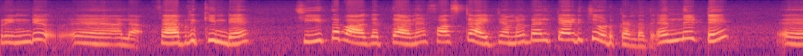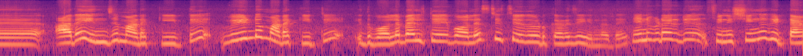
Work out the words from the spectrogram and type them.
പ്രിന്റ് അല്ല ഫാബ്രിക്കിന്റെ ചീത്ത ഭാഗത്താണ് ഫസ്റ്റ് ആയിട്ട് നമ്മൾ ബെൽറ്റ് അടിച്ചു കൊടുക്കേണ്ടത്. എന്നിട്ട് അര ഇഞ്ച് മടക്കിയിട്ട് വീണ്ടും മടക്കിയിട്ട് ഇതുപോലെ ബെൽറ്റ് പോലെ സ്റ്റിച്ച് ചെയ്ത് കൊടുക്കുകയാണ് ചെയ്യുന്നത്. ഞാനിവിടെ ഒരു ഫിനിഷിങ് കിട്ടാൻ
